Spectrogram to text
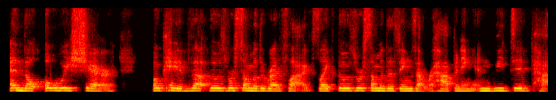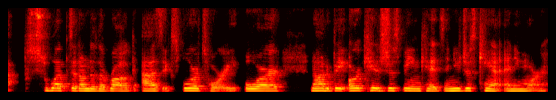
And they'll always share okay that those were some of the red flags. Like those were some of the things that were happening and we did pat, swept it under the rug as exploratory or not a big or kids just being kids and you just can't anymore.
